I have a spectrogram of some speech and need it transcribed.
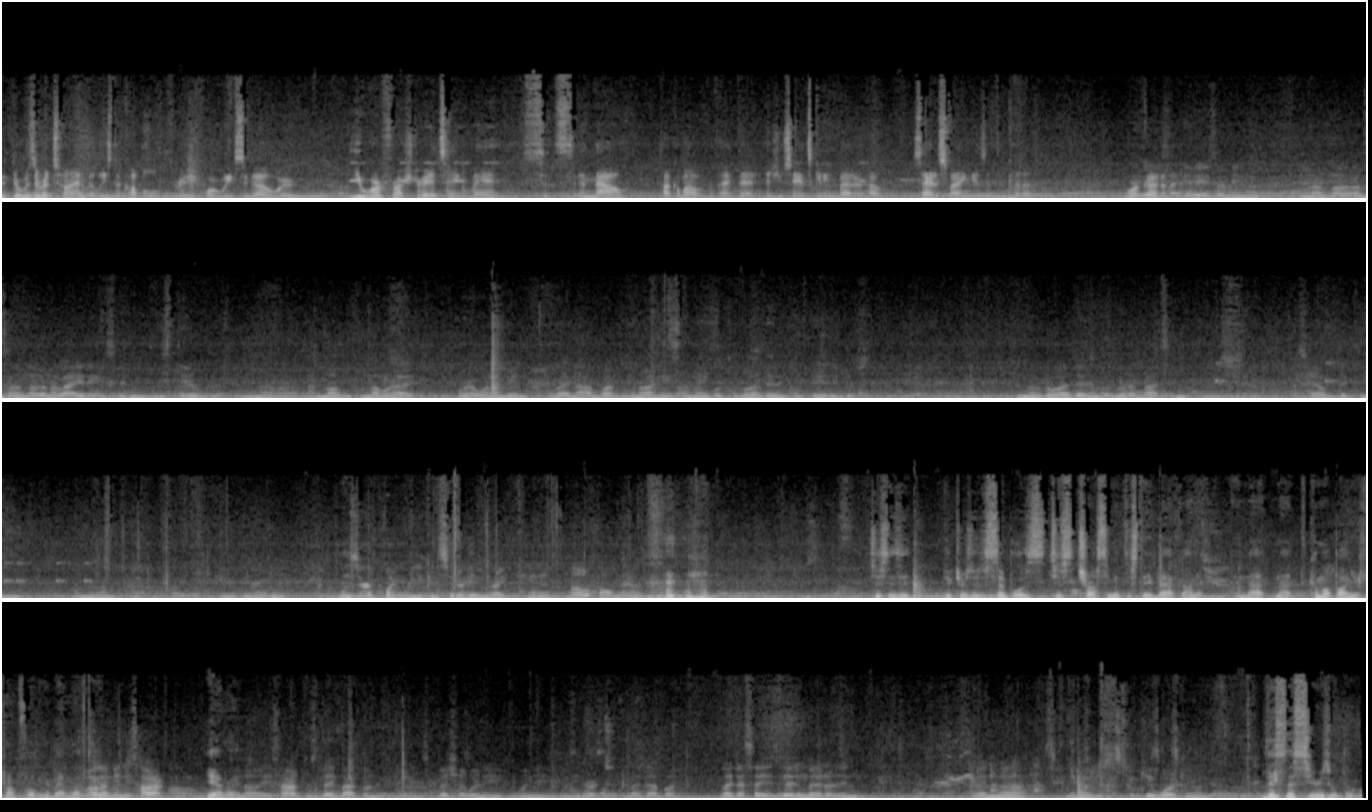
Victor, was there a time, at least a couple, three, four weeks ago, where you were frustrated, saying, "Man," and now talk about the fact that, as you say, it's getting better. How satisfying is it to kind of work out of that? It is. I mean, you know, I'm not. I'm, I'm not gonna lie. It is, and still, you know, I'm not. I'm not where I where I want to be right now. But you know, at least I'm able to go out there and compete and just, you know, go out there and put good at bats and just help the team. You know, I. Was there a point where you consider hitting right-handed? No, Oh, never. Just is it, Victor? Is it as simple as just trusting it to stay back on it and not not come up on your front foot when you're batting left Well, I mean, it's hard. Yeah, right. You know, it's hard to stay back on it, especially when it when it when it hurts like that. But like I say, it's getting better. And and uh, you know, just keep working on it. This this series with the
